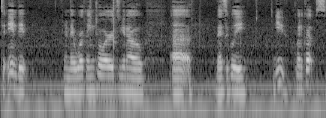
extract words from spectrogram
to end it. And they're working towards, you know, uh, basically you, Queen of Cups,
